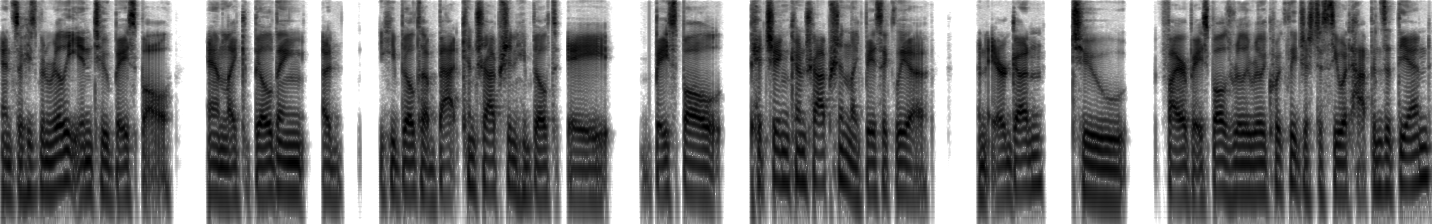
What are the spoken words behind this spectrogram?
and so he's been really into baseball and like building a he built a bat contraption. He built a baseball pitching contraption, like basically a an air gun to fire baseballs really really quickly just to see what happens at the end.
